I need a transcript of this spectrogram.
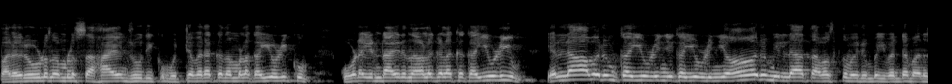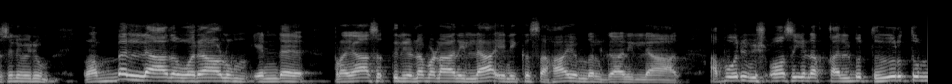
പലരോടും നമ്മൾ സഹായം ചോദിക്കും ഉറ്റവരൊക്കെ നമ്മളെ കൈയൊഴിക്കും കൂടെ ഉണ്ടായിരുന്ന ആളുകളൊക്കെ കൈയൊഴിയും എല്ലാവരും കൈയൊഴിഞ്ഞ് കൈയൊഴിഞ്ഞ് ആരുമില്ലാത്ത അവസ്ഥ വരുമ്പോൾ ഇവന്റെ മനസ്സിൽ വരും റബ്ബല്ലാതെ ഒരാളും എന്റെ പ്രയാസത്തിൽ ഇടപെടാനില്ല എനിക്ക് സഹായം നൽകാനില്ല. അപ്പോൾ ഒരു വിശ്വാസിയുടെ കൽബ് തീർത്തും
